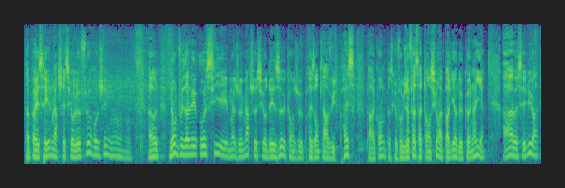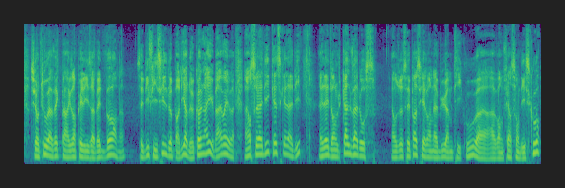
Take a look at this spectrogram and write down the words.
T'as pas essayé de marcher sur le feu, Roger? Donc vous avez aussi, et moi je marche sur des œufs quand je présente la revue de presse, par contre, parce qu'il faut que je fasse attention à pas dire de conneries. Hein. Ah, bah, c'est dur, hein. surtout avec par exemple Elisabeth Borne. C'est difficile de pas dire de conneries. Bah, oui, bah. Alors cela dit, qu'est-ce qu'elle a dit? Elle est dans le Calvados. Alors je ne sais pas si elle en a bu un petit coup euh, avant de faire son discours.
